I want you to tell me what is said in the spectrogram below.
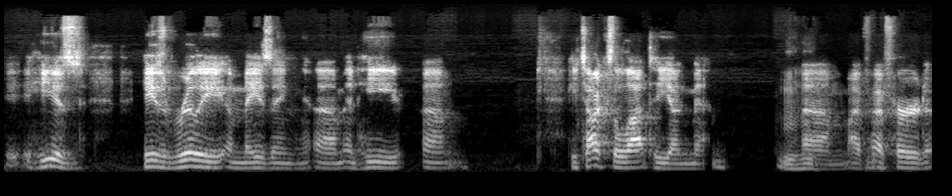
he is he's really amazing, um, and he um, he talks a lot to young men. Mhm. Um, I've I've heard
